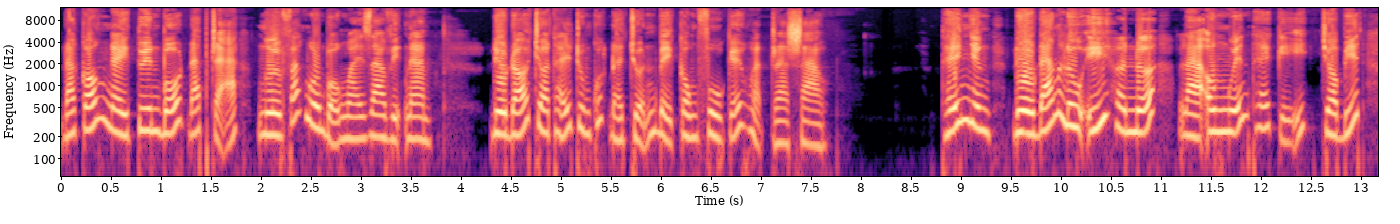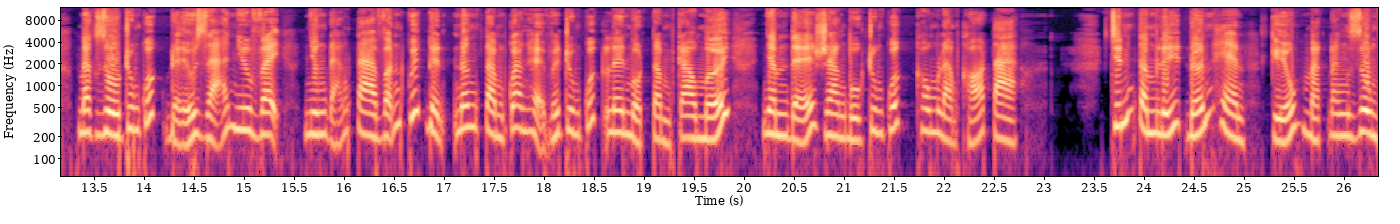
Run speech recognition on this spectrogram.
đã có ngày tuyên bố đáp trả người phát ngôn Bộ Ngoại giao Việt Nam. Điều đó cho thấy Trung Quốc đã chuẩn bị công phu kế hoạch ra sao. Thế nhưng, điều đáng lưu ý hơn nữa là ông Nguyễn Thế Kỷ cho biết, mặc dù Trung Quốc đều giả như vậy, nhưng đảng ta vẫn quyết định nâng tầm quan hệ với Trung Quốc lên một tầm cao mới, nhằm để ràng buộc Trung Quốc không làm khó ta. Chính tâm lý đớn hèn, kiểu Mạc Đăng Dung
